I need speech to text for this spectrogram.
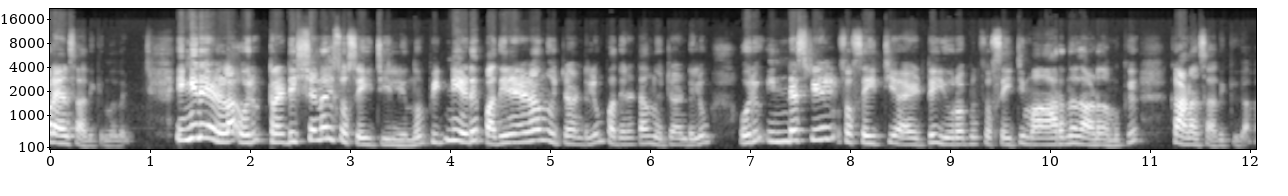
പറയാൻ സാധിക്കുന്നത്. ഇങ്ങനെയുള്ള ഒരു ട്രഡീഷണൽ സൊസൈറ്റിയിൽ നിന്നും പിന്നീട് പതിനേഴാം നൂറ്റാണ്ടിലും പതിനെട്ടാം നൂറ്റാണ്ടിലും ഒരു ഇൻഡസ്ട്രിയൽ സൊസൈറ്റി ആയിട്ട് യൂറോപ്യൻ സൊസൈറ്റി മാറുന്നതാണ് നമുക്ക് കാണാൻ സാധിക്കുക.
